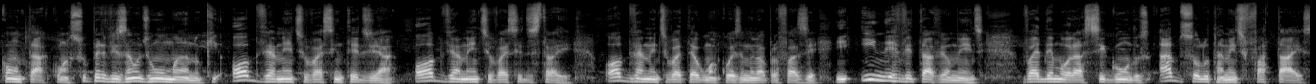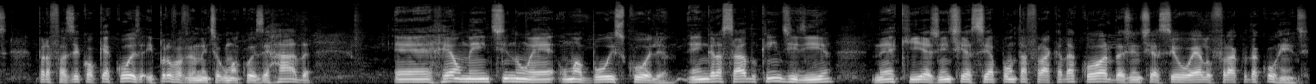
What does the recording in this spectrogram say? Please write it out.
contar com a supervisão de um humano que obviamente vai se entediar, obviamente vai se distrair, obviamente vai ter alguma coisa melhor para fazer e, inevitavelmente, vai demorar segundos absolutamente fatais para fazer qualquer coisa e provavelmente alguma coisa errada, é, realmente não é uma boa escolha. É engraçado quem diria né, que a gente ia ser a ponta fraca da corda, a gente ia ser o elo fraco da corrente.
